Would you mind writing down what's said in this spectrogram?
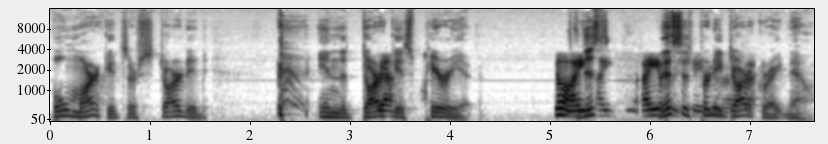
bull markets are started in the darkest period. No, I, this I, I this is pretty dark advice. right now.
